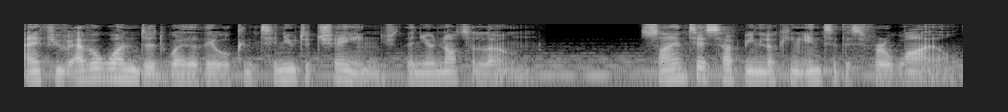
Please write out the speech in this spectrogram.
and if you've ever wondered whether they will continue to change, then you're not alone. Scientists have been looking into this for a while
